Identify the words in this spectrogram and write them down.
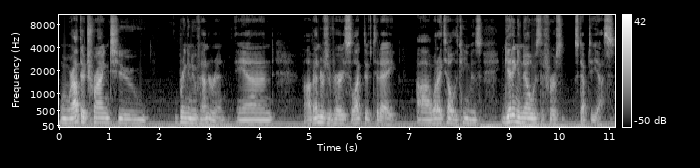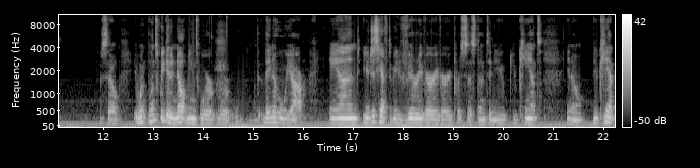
when we're out there trying to bring a new vendor in, and uh, vendors are very selective today. Uh, what I tell the team is, getting a no is the first step to yes. So it, once we get a no, it means we're, we're they know who we are, and you just have to be very, very, very persistent, and you you can't, you know, you can't.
